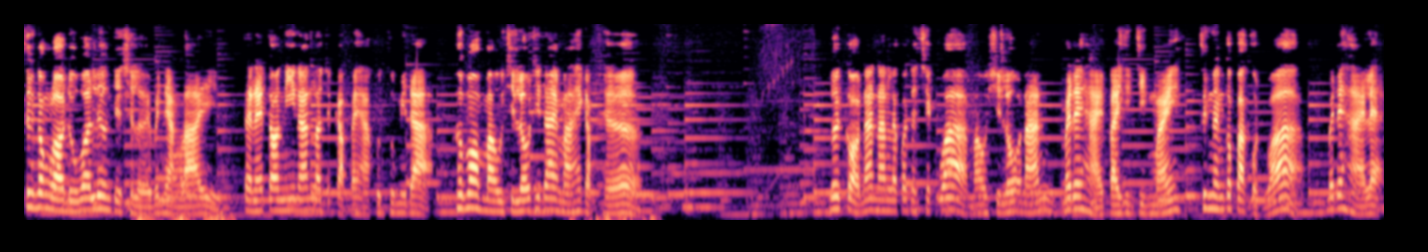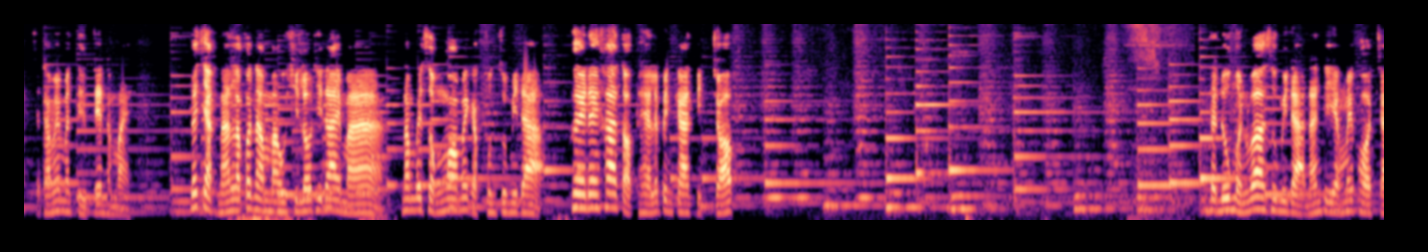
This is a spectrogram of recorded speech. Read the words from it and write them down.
ซึ่งต้องรอดูว่าเรื่องจะเฉลยเป็นอย่างไร แต่ในตอนนี้นั้นเราจะกลับไปหาคุณซูมิดะเพื่อมอบมาอุชิโร่ที่ได้มาให้กับเธอ โดยก่อนหน้านั้นเราก็จะเช็คว่ามาอุชิโร่นั้นไม่ได้หายไปจริงๆไหม ซึ่งนั้นก็ปรากฏว่าไม่ได้หายแหละ จะทำให้มันตื่นเต้นทำไมและจากนั้นเราก็นำมาอุชิโร่ที่ได้มานำไปส่งมอบให้กับคุณซูมิดะเพื่อให้ได้ค่าตอบแทนและเป็นการปิดจ็อบแต่ดูเหมือนว่าซูมิดะนั้นจะยังไม่พอใจ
